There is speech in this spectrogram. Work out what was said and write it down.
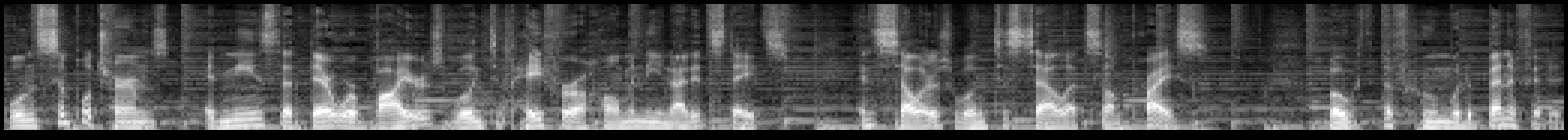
Well, in simple terms, it means that there were buyers willing to pay for a home in the United States and sellers willing to sell at some price, both of whom would have benefited.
